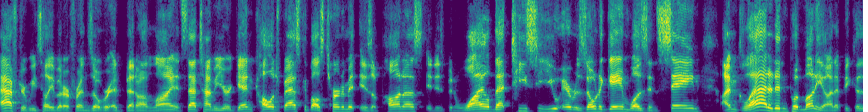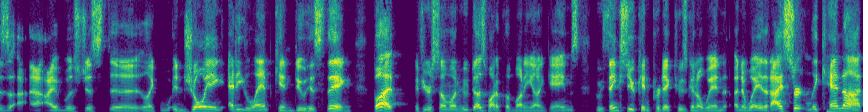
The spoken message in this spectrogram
after we tell you about our friends over at Bet Online. It's that time of year again. College basketball's tournament is upon us. It has been wild. That TCU Arizona game was insane. I'm glad I didn't put money on it because I, I was just uh, like enjoying Eddie Lampkin do his thing. But if you're someone who does want to put money on games, who thinks you can predict who's going to win in a way that I certainly cannot,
